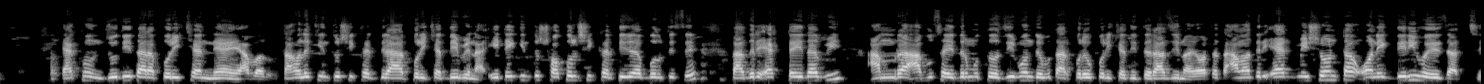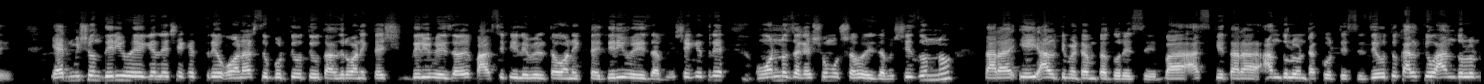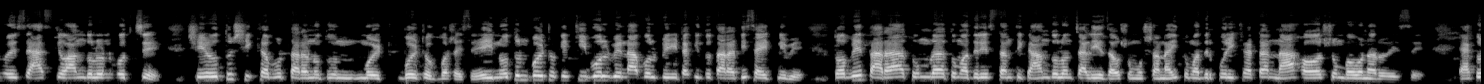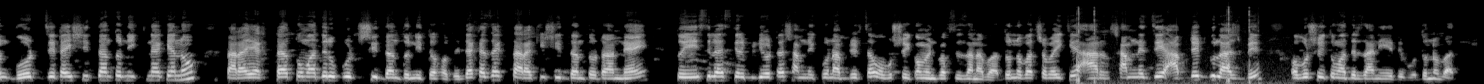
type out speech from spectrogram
এখন যদি তারা পরীক্ষা নেয় আবারও, তাহলে কিন্তু শিক্ষার্থীরা আর পরীক্ষা দেবে না। এটাই কিন্তু সকল শিক্ষার্থীরা বলতেছে, তাদের একটাই দাবি, আমরা আবু সাইদের মতো জীবন দেব, তারপরেও পরীক্ষা দিতে রাজি নয়। অর্থাৎ আমাদের অ্যাডমিশনটা অনেক দেরি হয়ে যাচ্ছে। অ্যাডমিশন দেরি হয়ে গেলে সেক্ষেত্রে অনার্সে ভর্তি হতেও তাদের অনেকটাই দেরি হয়ে যাবে, ভার্সিটি লেভেলটা অনেকটাই দেরি হয়ে যাবে। সেক্ষেত্রে অন্য জায়গায় সমস্যা হয়ে যাবে। সেজন্য তারা এই আলটিমেটামটা ধরেছে বা আজকে তারা আন্দোলনটা করতেছে। যেহেতু কালকেও আন্দোলন হয়েছে, আজকেও আন্দোলন হচ্ছে, সেহেতু শিক্ষা বোর্ড তারা নতুন বৈঠক বসাইছে। এই নতুন বৈঠকে কি বলবে, না বলবে, এটা কিন্তু তারা ডিসাইড নেবে। তবে তারা, তোমরা তোমাদের স্থান থেকে আন্দোলন চালিয়ে যাও, সমস্যা নাই। তোমাদের পরীক্ষাটা না হওয়ার সম্ভাবনা রয়েছে। এখন বোর্ড যেটাই সিদ্ধান্ত নিক না কেন তারা একটা তোমাদের উপর সিদ্ধান্ত নিতে হবে। দেখা যাক তারা কি সিদ্ধান্তটা নেয়। তো এই ছিল আজকের ভিডিওটা। সামনে কোন আপডেট চাও অবশ্যই কমেন্ট বক্সে জানাবা। ধন্যবাদ সবাইকে। আর সামনে যে আপডেটগুলো আসবে, অবশ্যই তোমাদের জানিয়ে দেবো। ধন্যবাদ।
